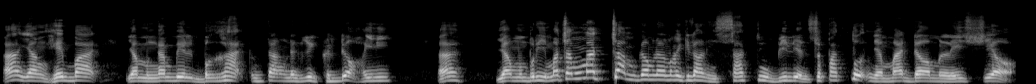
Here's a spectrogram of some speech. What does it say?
Ha, yang hebat, yang mengambil berat tentang negeri Kedah ini. Ha, yang memberi macam-macam kepada negeri Kedah ni. Satu bilion. Sepatutnya Mada Malaysia.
